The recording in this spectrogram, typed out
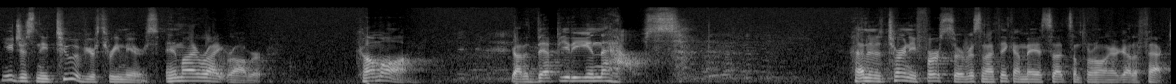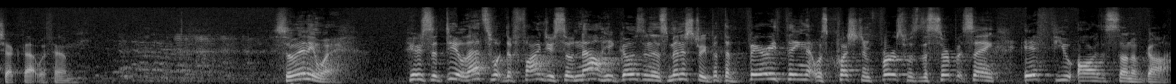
You just need two of your three mirrors. Am I right, Robert? Come on. Got a deputy in the house. Had an attorney first service, and I think I may have said something wrong. I got to fact check that with him. So, anyway, here's the deal that's what defined you. So now he goes into this ministry, but the very thing that was questioned first was the serpent saying, If you are the Son of God.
